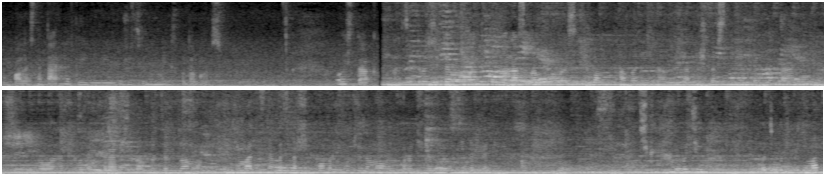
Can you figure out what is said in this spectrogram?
Попалась на таргет і дуже сильно мені сподобалось. Ось так. Це, друзі, той момент, коли у нас вимкнуло світло аварійно. Я пішла в кафе, бо вона просто краще робиться вдома. Підніматися на весь поверх, хочу замовлень, коротше, не снідати. Чекай, потім, left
